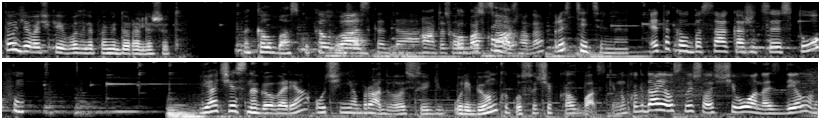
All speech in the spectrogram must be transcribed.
Что у девочки возле помидора лежит? На колбаску. Колбаска, да. А, то есть колбаску можно, да? Растительная. Эта колбаса, кажется, из тофу. Я, честно говоря, очень обрадовалась увидев у ребенка кусочек колбаски. Но когда я услышала, с чего она сделана,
